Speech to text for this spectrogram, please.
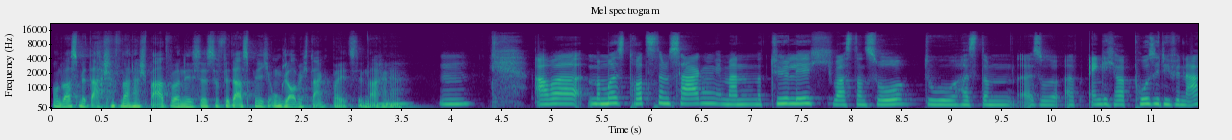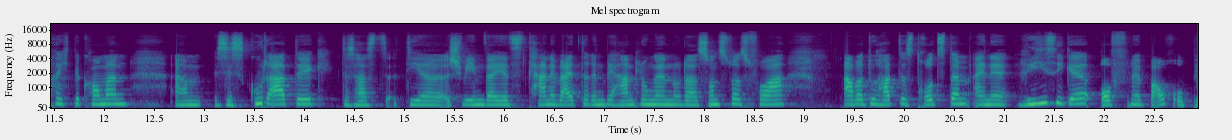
Und was mir da schon dann erspart worden ist, also für das bin ich unglaublich dankbar jetzt im Nachhinein. Mhm. Mhm. Aber man muss trotzdem sagen, ich meine, natürlich war es dann so, du hast dann also äh, eigentlich eine positive Nachricht bekommen. Ähm, es ist gutartig, das heißt, dir schweben da jetzt keine weiteren Behandlungen oder sonst was vor. Aber du hattest trotzdem eine riesige offene Bauch-OP.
